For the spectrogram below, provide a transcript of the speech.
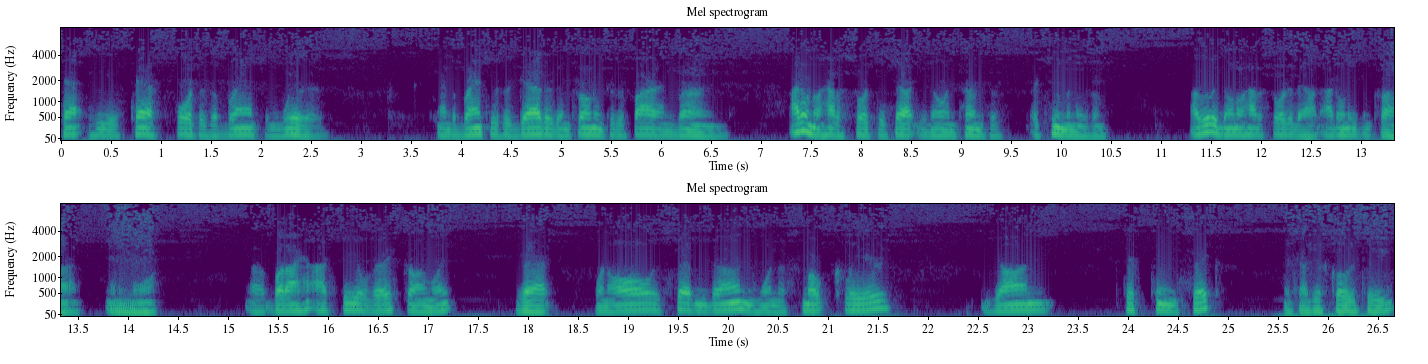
he, he is cast forth as a branch and withers, and the branches are gathered and thrown into the fire and burned. I don't know how to sort this out, you know, in terms of ecumenism. I really don't know how to sort it out. I don't even try anymore. Uh, but I, I feel very strongly that when all is said and done, when the smoke clears, John 15:6, which I just quoted to you,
